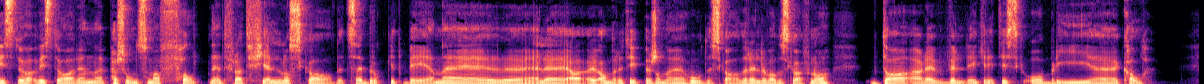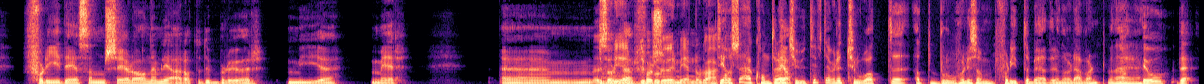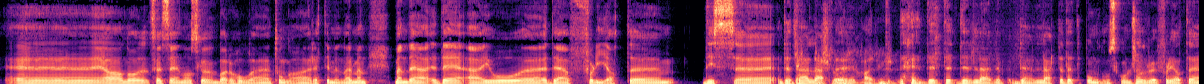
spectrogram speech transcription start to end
hvis du, hvis du, har en person som har falt ned fra et fjell og skadet seg, brukket benet eh, eller andre typer sånne hodeskader eller hva det skal være for noe, da er det veldig kritisk å bli eh, kald. Fordi det som skjer da, nemlig, er at du blør mye mer. Um, Du, så blir, derfor- du blør mer når du er Det kald. også er kontraintuitivt. Jeg ville tro at, at blodet liksom flyter bedre når det er varmt. Men det er, Jo, det eh, Ja, nå skal jeg se, nå skal vi bare holde tunga rett i munnen her, men, men det, er- det er jo eh, Det er fordi at eh, disse Dette her lærte Dere lærte dette på ungdomsskolen, skjønner du, fordi at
